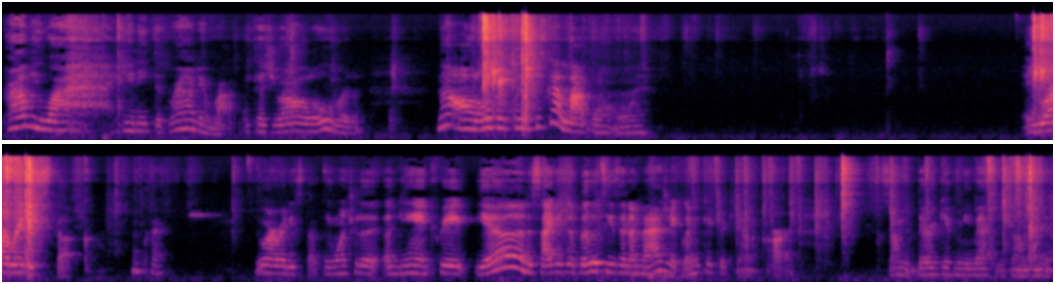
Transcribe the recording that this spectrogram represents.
probably why you need the grounding rock because you're all over. Not all over the place. Just got a lot going on. And you already stuck. Okay. You already stuck. They want you to, again, create, yeah, the psychic abilities and the magic. Let me get your counter card. I'm, they're giving me messages I want to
